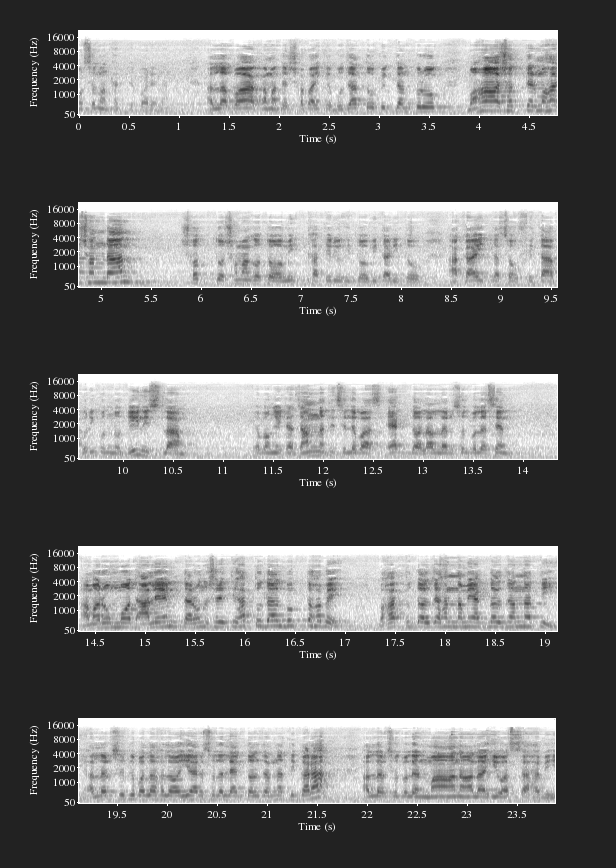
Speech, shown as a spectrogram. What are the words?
মুসলমান থাকতে পারে না। আল্লাহ পাক আমাদের সবাইকে বোঝার তৌফিক দান করুক। মহাসত্যের মহাসন্ধান, সত্য, সমাগত, মিথ্যা, তিরোহিত, বিতাড়িত আকাই তাসৌফিকা, পরিপূর্ণ দিন ইসলাম। এবং এটা জান্নাতি সিলেবাস, একদল আল্লাহ রসুল বলেছেন আমার উম্মত আলেম, তার অনুসারে তিহাত্তর দল ভুক্ত হবে। বাহাত্তর দল জাহান্নামে একদল জান্নাতি। আল্লাহ রসুলকে বলা হলো, ইয়া রসুল্লাহ একদল জান্নাতি কারা? আল্লাহ রসুল বললেন মান আলাহি ওয়াসাহাবি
